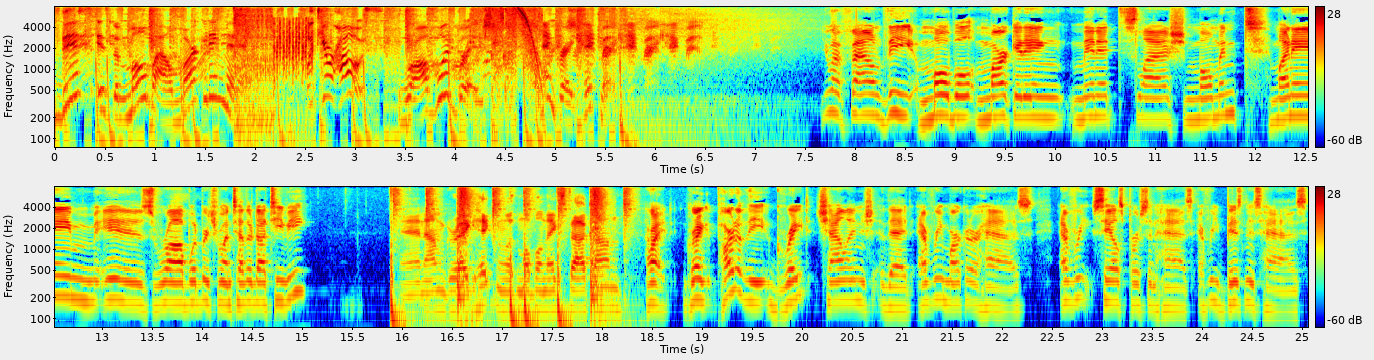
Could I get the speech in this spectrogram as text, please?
This is the Mobile Marketing Minute with your hosts, Rob Woodbridge and Greg Hickman. You have found the mobile marketing minute slash moment. My name is Rob Woodbridge from Untether.tv. And I'm Greg Hickman with MobileNext.com. All right, Greg, part of the great challenge that every marketer has, every salesperson has, every business has,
